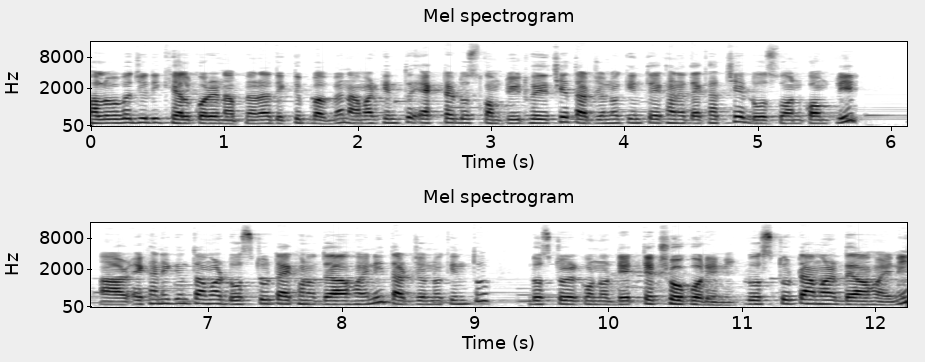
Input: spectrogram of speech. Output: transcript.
ভালোভাবে যদি খেয়াল করেন আপনারা, দেখতে পাবেন আমার কিন্তু একটা ডোজ কমপ্লিট হয়েছে, তার জন্য কিন্তু এখানে দেখাচ্ছে ডোজ ওয়ান কমপ্লিট আর এখানে কিন্তু আমার ডোজ টুটা এখনও দেওয়া হয়নি, তার জন্য কিন্তু ডোজ টু এর কোনো ডেট টেট শো করেনি। ডোজ টুটা আমার দেওয়া হয়নি।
